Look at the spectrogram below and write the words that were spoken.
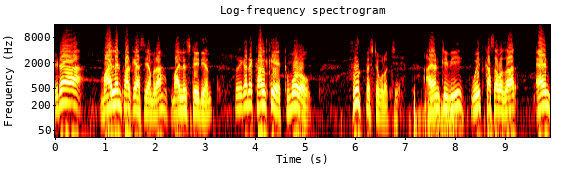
এটা মাইল্যান্ড পার্কে আছি আমরা মাইল্যান্ড স্টেডিয়াম তো এখানে কালকে টুমোরো ফ্রুট ফেস্টিভ্যাল হচ্ছে। আয়ন টিভি উইথ কাঁচা বাজার অ্যান্ড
